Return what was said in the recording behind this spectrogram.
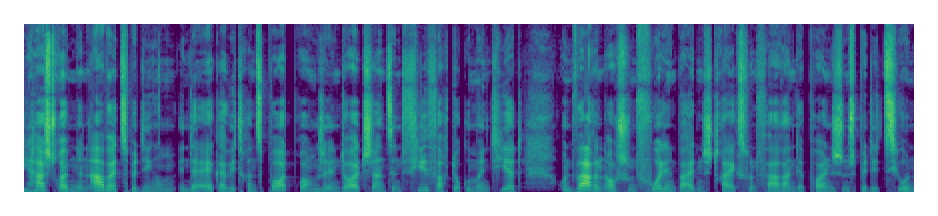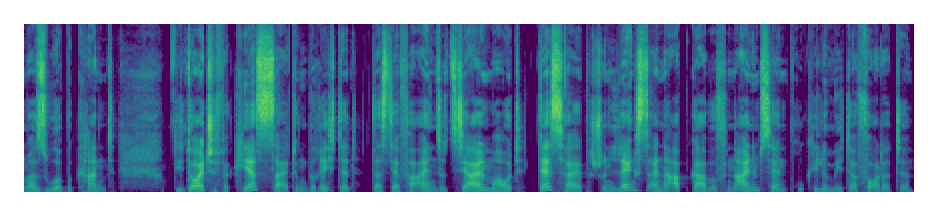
Die haarsträubenden Arbeitsbedingungen in der Lkw-Transportbranche in Deutschland sind vielfach dokumentiert und waren auch schon vor den beiden Streiks von Fahrern der polnischen Spedition Masur bekannt. Die Deutsche Verkehrszeitung berichtet, dass der Verein Sozialmaut deshalb schon längst eine Abgabe von einem Cent pro Kilometer Kilometer forderte.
